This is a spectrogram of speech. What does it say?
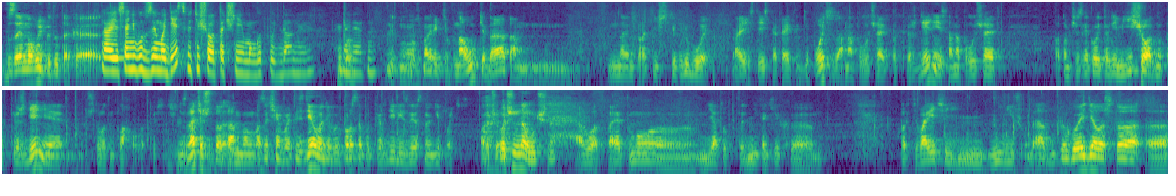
взаимовыгода такая. Да, если они будут взаимодействовать, еще точнее могут быть данные, Да. наверное. Ну, смотрите, в науке, да, там, наверное, практически в любой, да, если есть какая-то гипотеза, она получает подтверждение, если она получает потом через какое-то время еще одно подтверждение, что в этом плохого. То есть это не значит, что там, а зачем вы это сделали, вы просто подтвердили известную гипотезу. Очень, очень научно. Вот, поэтому я тут никаких э, противоречий не вижу. Да. Другое дело, что э,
